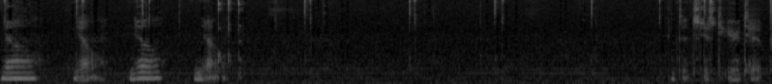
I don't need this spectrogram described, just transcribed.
No, no, no. I think that's just ear tip.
